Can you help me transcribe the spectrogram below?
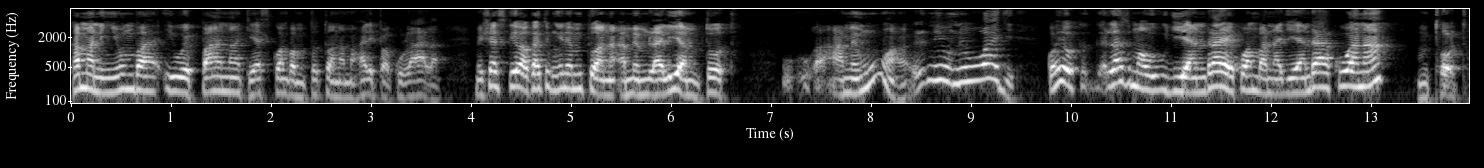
Kama ni nyumba iwe pana kiasi kwamba mtoto ana mahali pa kulala. Meshasikia wakati mwingine mtu ana, amemlalia mtoto. Amemua. Ni, ni uwaji kwa hiyo lazima ujiandae kwamba najiandaa kuwa na mtoto.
